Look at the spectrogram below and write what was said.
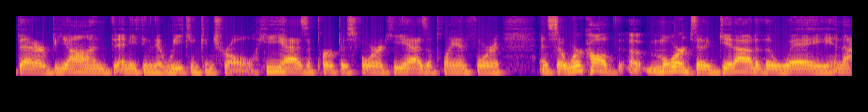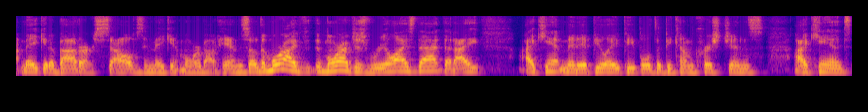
that are beyond anything that we can control. He has a purpose for it. He has a plan for it. And so we're called uh, more to get out of the way and not make it about ourselves and make it more about him. So the more I've the more I've just realized that that I I can't manipulate people to become Christians. I can't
